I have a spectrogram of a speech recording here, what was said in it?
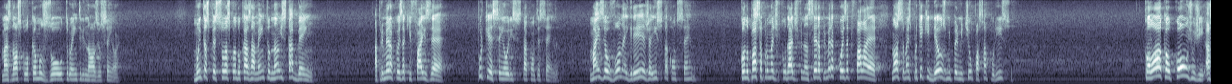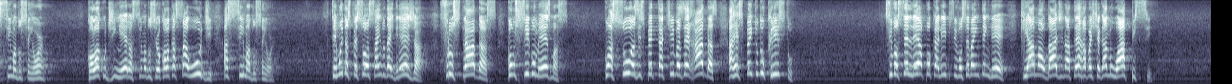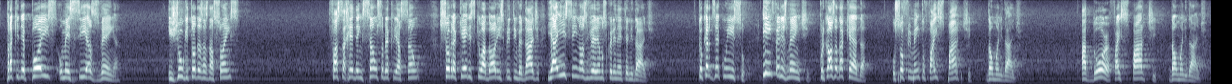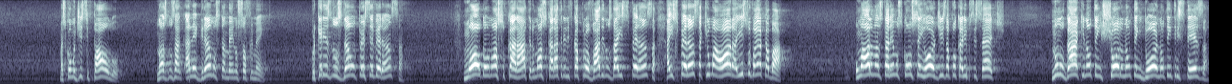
mas nós colocamos outro entre nós e o Senhor. Muitas pessoas, quando o casamento não está bem, a primeira coisa que faz é: por que, Senhor, isso está acontecendo? Mas eu vou na igreja e isso está acontecendo. Quando passa por uma dificuldade financeira, a primeira coisa que fala é: Nossa, mas por que, que Deus me permitiu passar por isso? Coloca o cônjuge acima do Senhor, coloca o dinheiro acima do Senhor, coloca a saúde acima do Senhor. Tem muitas pessoas saindo da igreja frustradas consigo mesmas, com as suas expectativas erradas a respeito do Cristo. Se você ler Apocalipse, você vai entender que a maldade na terra vai chegar no ápice, para que depois o Messias venha e julgue todas as nações, faça redenção sobre a criação, sobre aqueles que o adoram em espírito e em verdade, e aí sim nós viveremos com ele na eternidade. O que eu quero dizer com isso? Infelizmente, por causa da queda, o sofrimento faz parte da humanidade. A dor faz parte da humanidade. Mas como disse Paulo, nós nos alegramos também no sofrimento, porque eles nos dão perseverança, moldam o nosso caráter, o nosso caráter ele fica provado e nos dá esperança, a esperança que uma hora isso vai acabar. Uma hora nós estaremos com o Senhor, diz Apocalipse 7, num lugar que não tem choro, não tem dor, não tem tristeza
